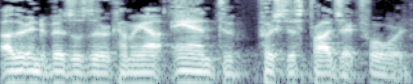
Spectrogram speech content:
other individuals that were coming out, and to push this project forward.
